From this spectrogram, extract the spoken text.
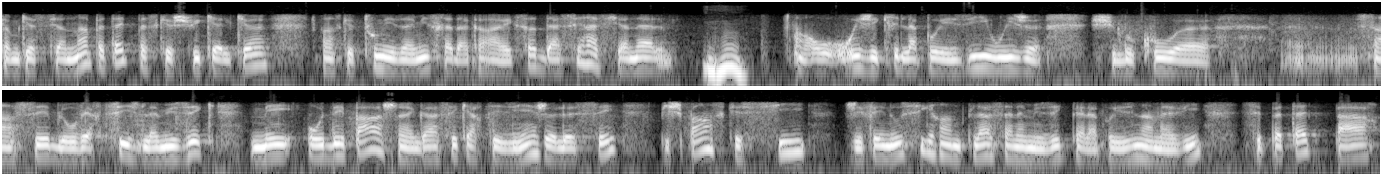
comme questionnement, peut-être parce que je suis quelqu'un, je pense que tous mes amis seraient d'accord avec ça, d'assez rationnel. Mm-hmm. Oh, oui, j'écris de la poésie, oui, je, je suis beaucoup euh, euh, sensible au vertige de la musique, mais au départ, je suis un gars assez cartésien, je le sais, puis je pense que si j'ai fait une aussi grande place à la musique et à la poésie dans ma vie, c'est peut-être par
